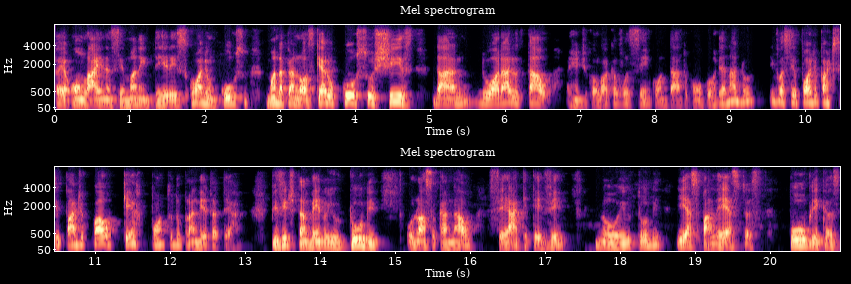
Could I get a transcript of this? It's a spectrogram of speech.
é, online a semana inteira, escolhe um curso, manda para nós, quero o curso X da, do horário tal. A gente coloca você em contato com o coordenador e você pode participar de qualquer ponto do planeta Terra. Visite também no YouTube o nosso canal FEAC TV no YouTube e as palestras, públicas,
